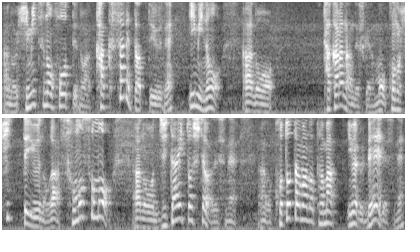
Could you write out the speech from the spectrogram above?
あの秘密の宝っていうのは隠されたっていうね意味のあの宝なんですけどもこの火っていうのがそもそもあの字体としてはですねあの言霊の玉いわゆる霊ですね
